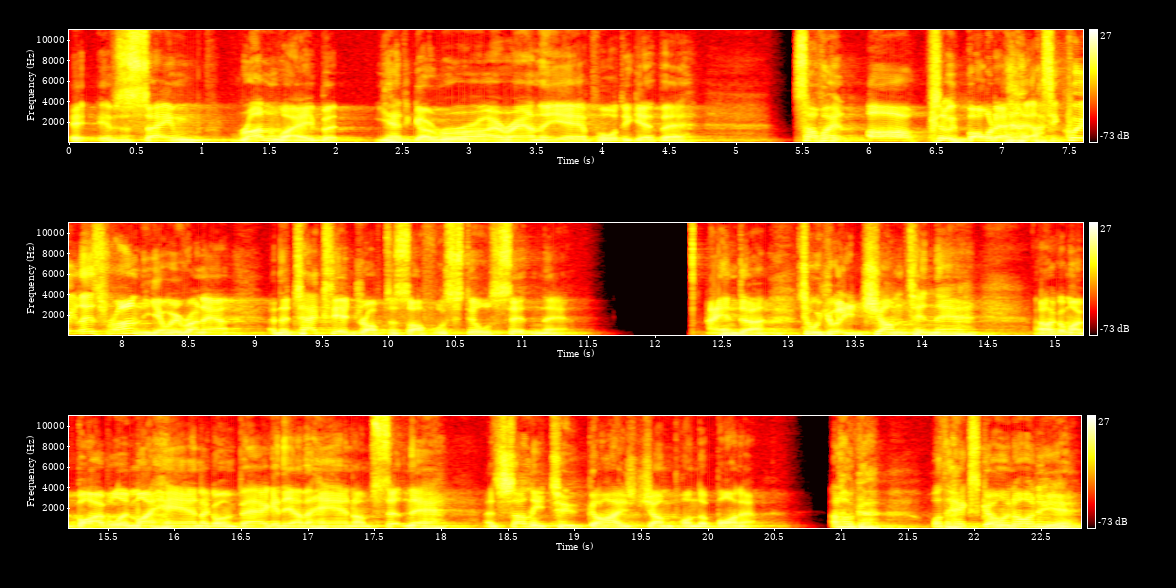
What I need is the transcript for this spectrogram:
It, it was the same runway, but you had to go right around the airport to get there. So I went, oh, so we bowled out. I said, quick, let's run. Yeah, we run out. And the taxi had dropped us off was still sitting there. And uh, so we quickly jumped in there. And I got my Bible in my hand. I got my bag in the other hand. I'm sitting there. And suddenly two guys jump on the bonnet. And I'll go, what the heck's going on here?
